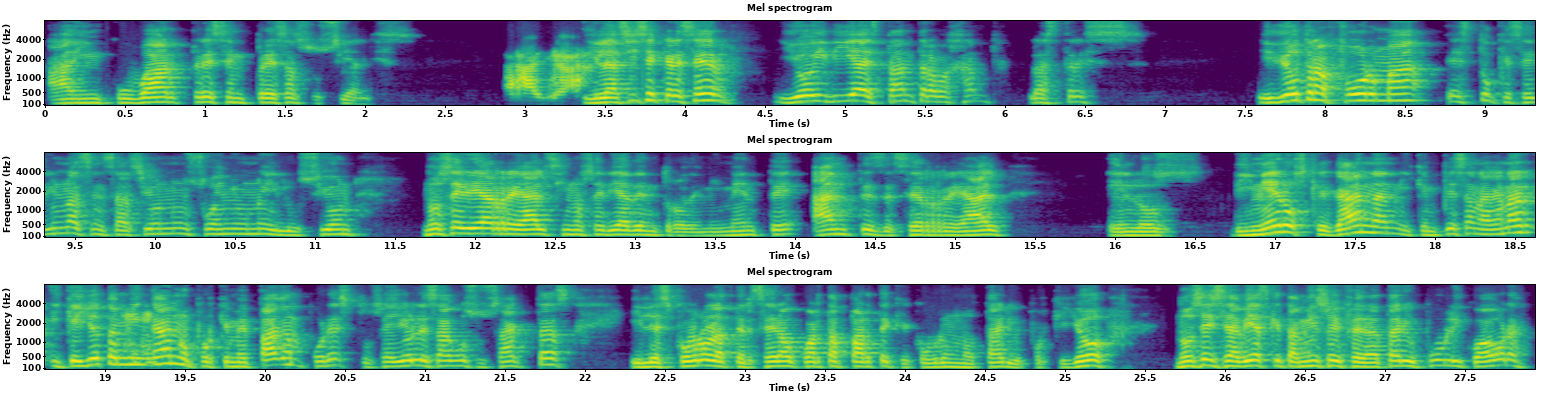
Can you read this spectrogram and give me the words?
a incubar tres empresas sociales. Ah, y las hice crecer y hoy día están trabajando las tres. Y de otra forma, esto que sería una sensación, un sueño, una ilusión, no sería real si no sería dentro de mi mente antes de ser real en los dineros que ganan y que empiezan a ganar y que yo también gano porque me pagan por esto. O sea, yo les hago sus actas y les cobro la tercera o cuarta parte que cobra un notario, porque yo no sé si sabías que también soy fedatario público ahora.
